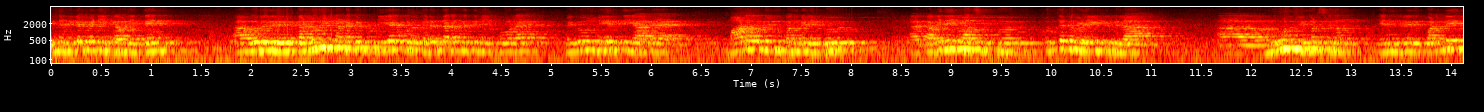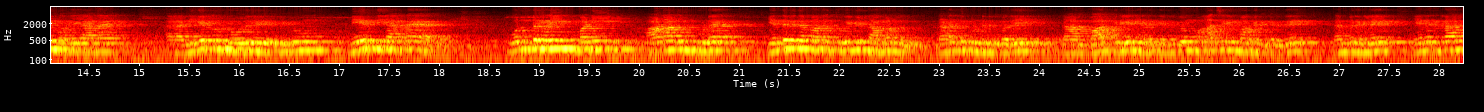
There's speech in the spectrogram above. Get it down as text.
இந்த நிகழ்வினை கவனித்தேன். ஒரு கல்லூரியில் நடக்கக்கூடிய ஒரு கருத்தரங்கத்தினை போல மிகவும் நேர்த்தியாக மாணவர்களின் பங்களிப்பு கவிதை வாசிப்பு புத்தக வெளியீட்டு விழா நூல் விமர்சனம் என்று பல்வேறு வகையான நிகழ்வுகளோடு மிகவும் நேர்த்தியாக ஒன்றரை மணி ஆனாலும் கூட எந்த விதமான தொய்வில்லாமல் நடந்து கொண்டிருப்பதை நான் பார்க்கிறேன். எனக்கு மிகவும் ஆச்சரியமாக இருக்கிறது. நண்பர்களே ஏனென்றால்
